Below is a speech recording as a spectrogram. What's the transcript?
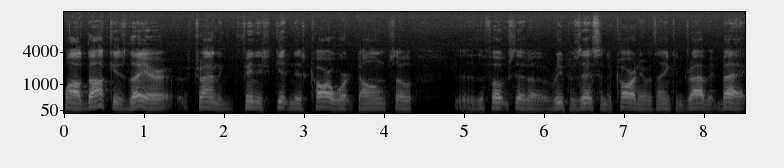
while Doc is there trying to finish getting this car worked on so the, the folks that are repossessing the car and everything can drive it back,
